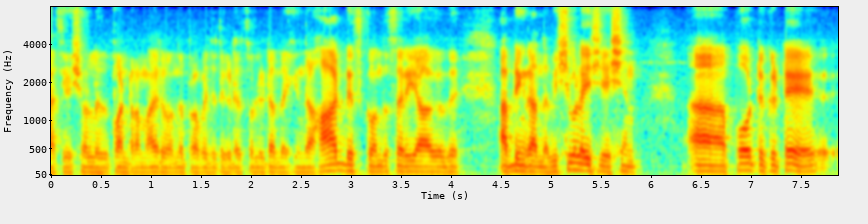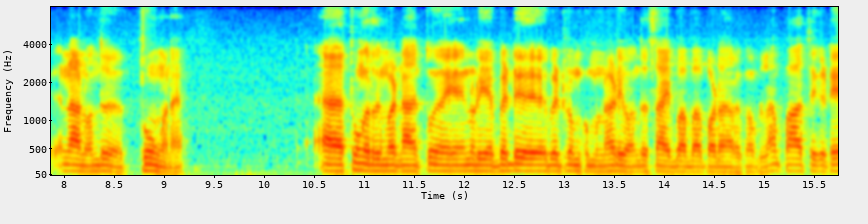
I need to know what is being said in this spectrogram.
ஆஸ் யூஷுவல் இது பண்ணுற மாதிரி வந்து பிரபஞ்சத்துக்கிட்ட சொல்லிவிட்டு அந்த இந்த ஹார்ட் டிஸ்க் வந்து சரியாகுது அப்படிங்கிற அந்த விஷுவலைசேஷன் போட்டுக்கிட்டே நான் வந்து தூங்கினேன். தூங்குறதுக்கு முன்னாடி நான் தூ என்னுடைய பெட்டு பெட்ரூமுக்கு முன்னாடி வந்து சாய்பாபா படம் இருக்கும். அப்படிலாம் பார்த்துக்கிட்டே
